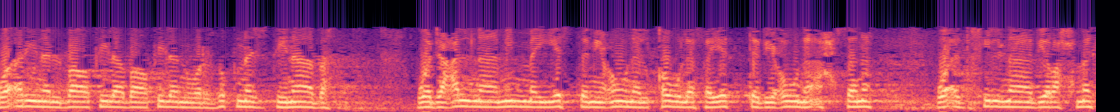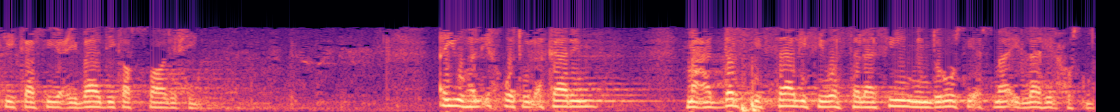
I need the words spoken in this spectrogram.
وأرنا الباطل باطلا وارزقنا اجتنابه واجعلنا ممن يستمعون القول فيتبعون أحسنه وأدخلنا برحمتك في عبادك الصالحين. أيها الإخوة الأكارم مع الدرس الثالث والثلاثين من دروس أسماء الله الحسنى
